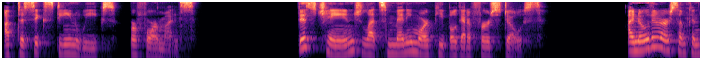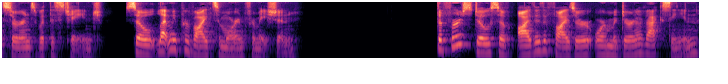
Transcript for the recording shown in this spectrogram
up to 16 weeks or four months. This change lets many more people get a first dose. I know there are some concerns with this change, so let me provide some more information. The first dose of either the Pfizer or Moderna vaccine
